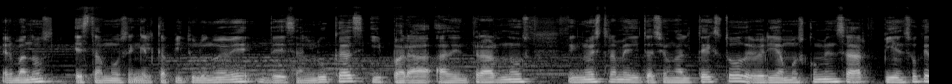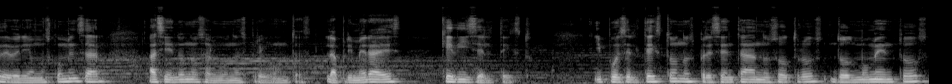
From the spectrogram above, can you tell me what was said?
Hermanos, estamos en el capítulo 9 de San Lucas y para adentrarnos en nuestra meditación al texto deberíamos comenzar, pienso que deberíamos comenzar haciéndonos algunas preguntas. La primera es, qué dice el texto. Y pues el texto nos presenta a nosotros dos momentos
